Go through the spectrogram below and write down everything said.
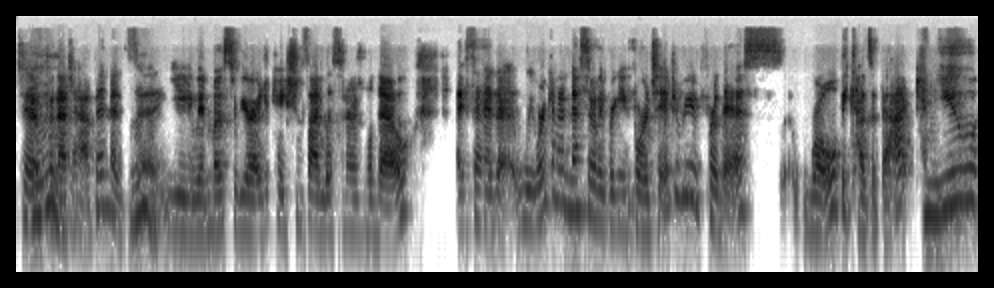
to, mm. for that to happen as uh, mm. you and most of your education side listeners will know i said uh, we weren't going to necessarily bring you forward to interview for this role because of that can you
